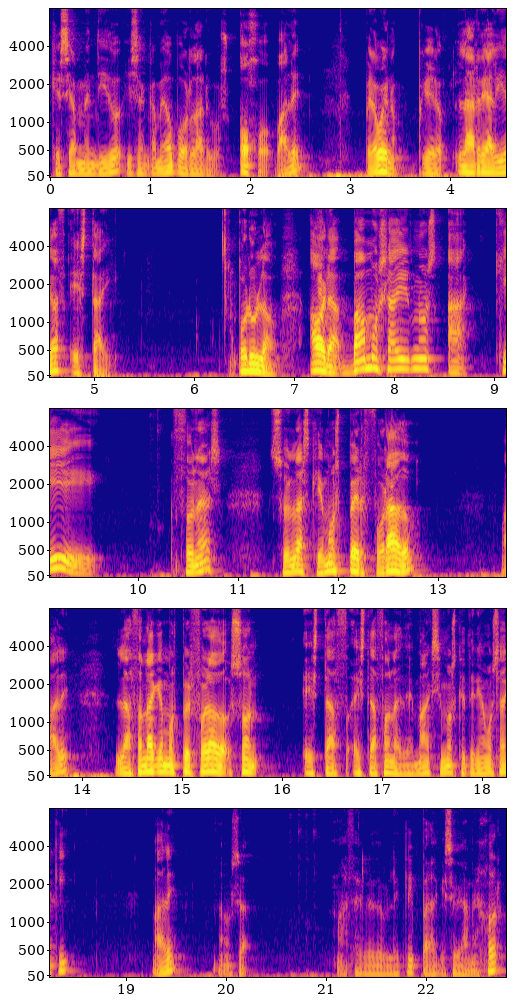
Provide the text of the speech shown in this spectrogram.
que se han vendido y se han cambiado por largos. Ojo, ¿vale? Pero bueno, pero la realidad está ahí. Por un lado. Ahora, vamos a irnos a qué zonas son las que hemos perforado, ¿vale? La zona que hemos perforado son esta, esta zona de máximos que teníamos aquí, ¿vale? Vamos a hacerle doble clic para que se vea mejor.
